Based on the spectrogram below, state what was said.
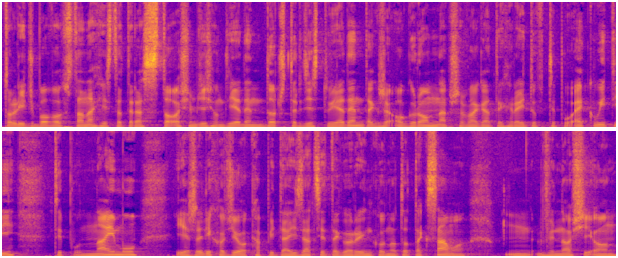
to liczbowo w Stanach jest to teraz 181 do 41, także ogromna przewaga tych rejtów typu equity, typu najmu. Jeżeli chodzi o kapitalizację tego rynku, no to tak samo mm, wynosi on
